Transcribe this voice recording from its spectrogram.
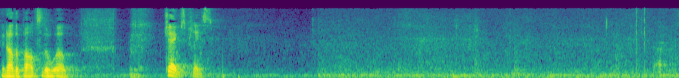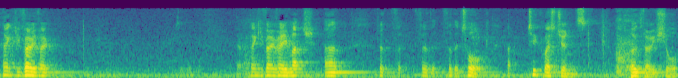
in other parts of the world. James, please. Thank you very, very. Thank you very, very much um, for, for, for, the, for the talk. Two questions, both very short.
